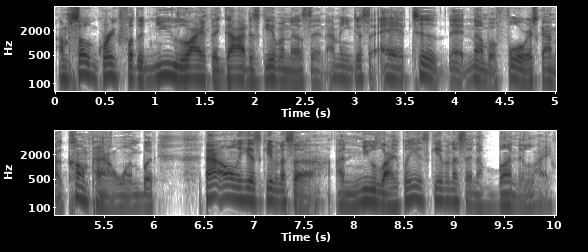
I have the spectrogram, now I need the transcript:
I'm so grateful for the new life that God has given us. And I mean, just to add to that number four, it's kind of a compound one, but not only has given us a, a new life, but he has given us an abundant life.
